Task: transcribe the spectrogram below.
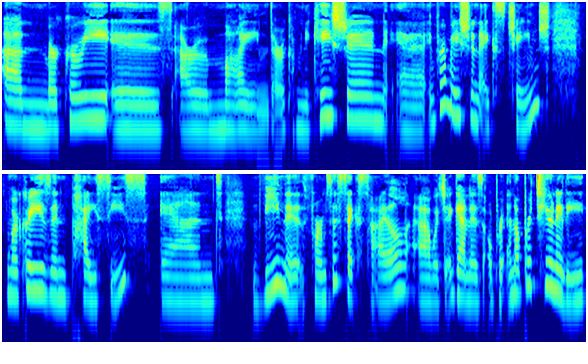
Um, Mercury is our mind, our communication, uh, information exchange. Mercury is in Pisces, and Venus forms a sextile, uh, which again is an opportunity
